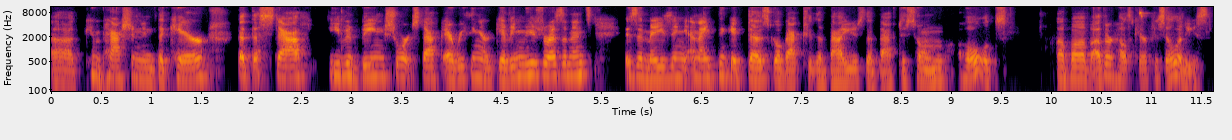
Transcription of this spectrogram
uh, compassion in the care that the staff, even being short staffed, everything are giving these residents is amazing. And I think it does go back to the values that Baptist Home holds above other healthcare facilities.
